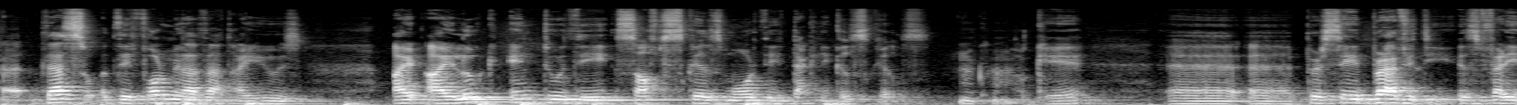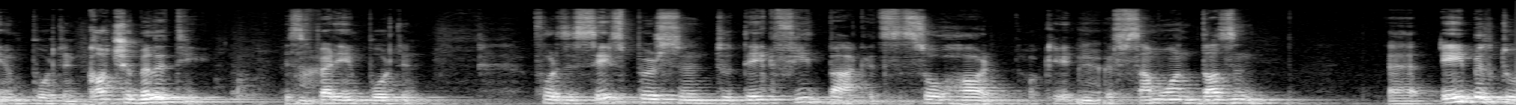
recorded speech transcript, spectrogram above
uh, that's the formula that I use. I, I look into the soft skills more the technical skills. Okay. Okay. Uh, uh, per se, brevity is very important. Coachability is Right. very important. For the salesperson to take feedback, it's so hard. Okay, Yeah. if someone doesn't uh, able to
